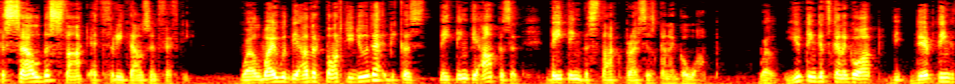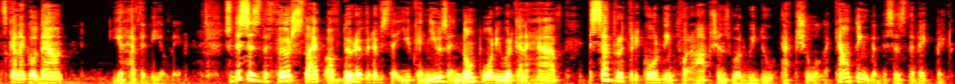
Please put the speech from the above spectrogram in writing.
to sell the stock at 3050 well why would the other party do that because they think the opposite they think the stock price is going to go up well you think it's going to go up they think it's going to go down you have a deal there. So this is the first type of derivatives that you can use. And don't worry, we're going to have a separate recording for options where we do actual accounting, but this is the big picture.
